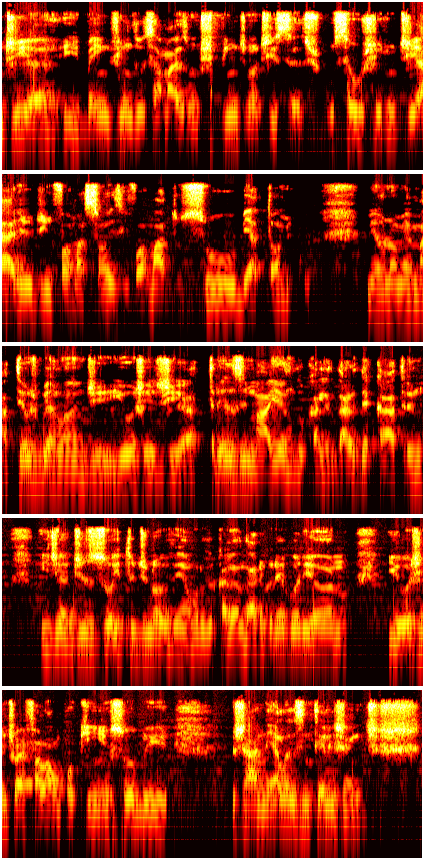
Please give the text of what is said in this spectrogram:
dia e bem-vindos a mais um Spin de Notícias, o seu giro diário de informações em formato subatômico. Meu nome é Matheus Berlandi e hoje é dia 13 de maio do calendário Decatrian e dia 18 de novembro do calendário Gregoriano. E hoje a gente vai falar um pouquinho sobre janelas inteligentes,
